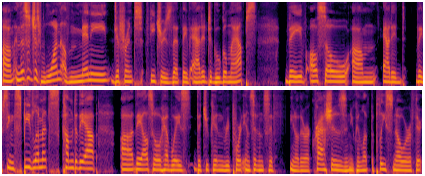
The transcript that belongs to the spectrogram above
Um, and this is just one of many different features that they've added to Google Maps. They've also um, added, they've seen speed limits come to the app. Uh, they also have ways that you can report incidents if you know there are crashes, and you can let the police know, or if there,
